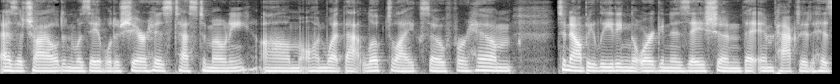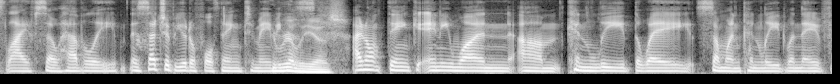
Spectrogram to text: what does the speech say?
as a child and was able to share his testimony um, on what that looked like. So for him to now be leading the organization that impacted his life so heavily is such a beautiful thing to me. It really is. I don't think anyone um, can lead the way someone can lead when they've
